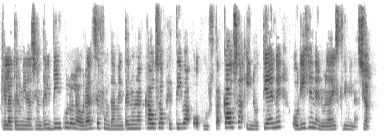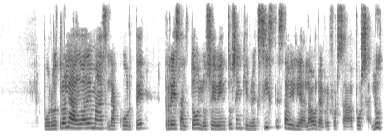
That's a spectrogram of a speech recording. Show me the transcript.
que la terminación del vínculo laboral se fundamenta en una causa objetiva o justa causa y no tiene origen en una discriminación. Por otro lado, además, la Corte resaltó los eventos en que no existe estabilidad laboral reforzada por salud,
